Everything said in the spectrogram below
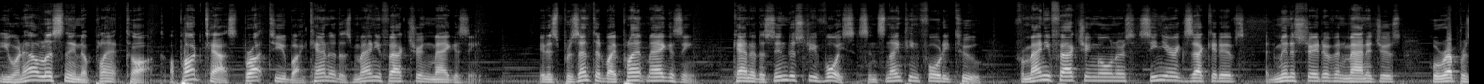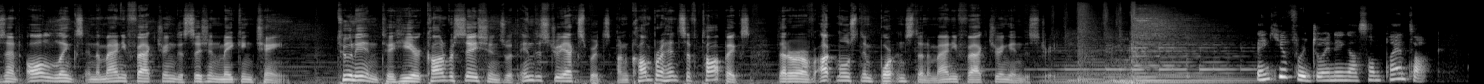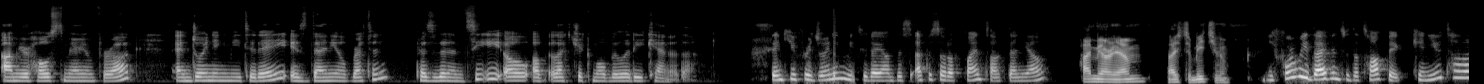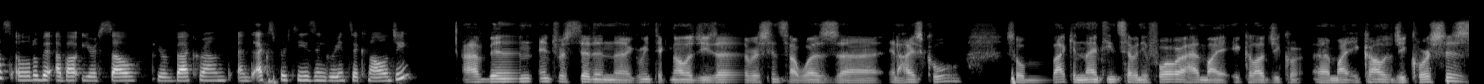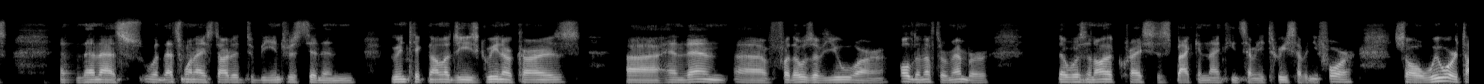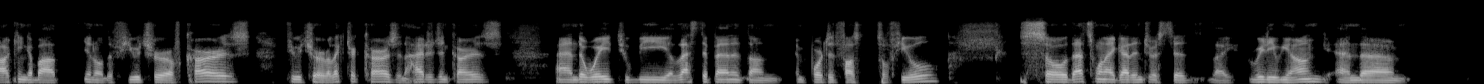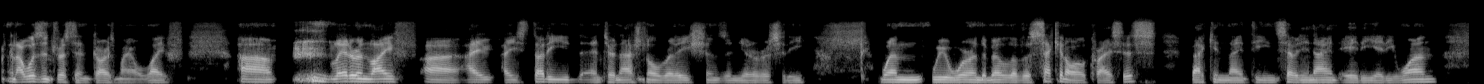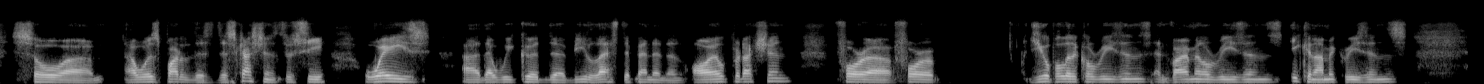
You are now listening to Plant Talk, a podcast brought to you by Canada's Manufacturing Magazine. It is presented by Plant Magazine, Canada's industry voice since 1942, for manufacturing owners, senior executives, administrative, and managers who represent all links in the manufacturing decision making chain. Tune in to hear conversations with industry experts on comprehensive topics that are of utmost importance to the manufacturing industry. Thank you for joining us on Plant Talk. I'm your host, Miriam Farag, and joining me today is Daniel Breton, President and CEO of Electric Mobility Canada. Thank you for joining me today on this episode of Plant Talk, Daniel. Hi, Miriam. Nice to meet you. Before we dive into the topic, can you tell us a little bit about yourself, your background, and expertise in green technology? I've been interested in uh, green technologies ever since I was uh, in high school. So back in 1974, I had my ecology uh, my ecology courses, and then that's when that's when I started to be interested in green technologies, greener cars, uh, and then uh, for those of you who are old enough to remember, there was an oil crisis back in 1973 74 so we were talking about you know the future of cars future of electric cars and hydrogen cars and the way to be less dependent on imported fossil fuel. So that's when i got interested like really young and um, and I was interested in cars my whole life. Um, later in life, uh, I, I studied international relations in university when we were in the middle of the second oil crisis back in 1979, 80, 81. So um, I was part of this discussions to see ways uh, that we could uh, be less dependent on oil production for uh, for geopolitical reasons, environmental reasons, economic reasons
